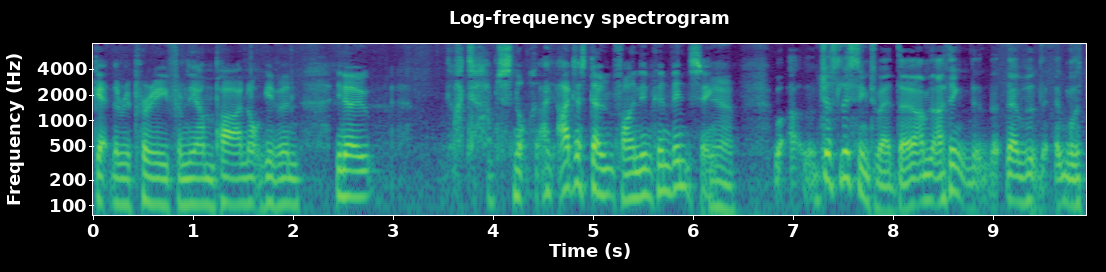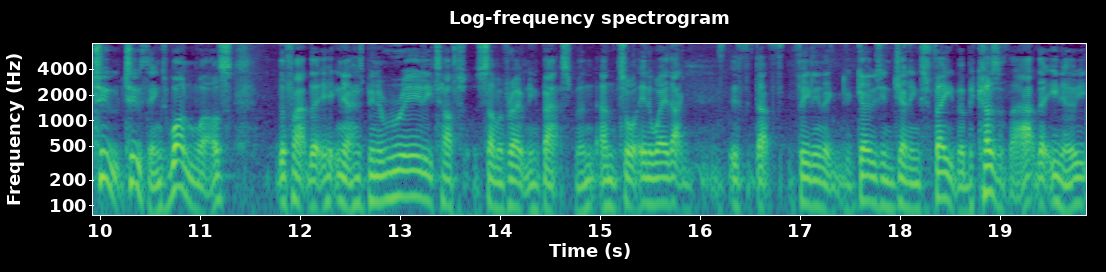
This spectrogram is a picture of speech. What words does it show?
get the reprieve from the umpire, not given. You know, I- I'm just not. I, I just don't find him convincing. Yeah. Well, uh, just listening to Ed, though, I mean, I think there was well, two two things. One was the fact that you know has been a really tough summer for opening batsmen, and so in a way that that feeling that goes in Jennings' favour because of that. That you know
